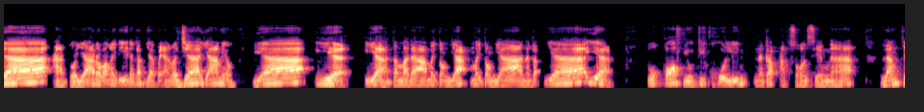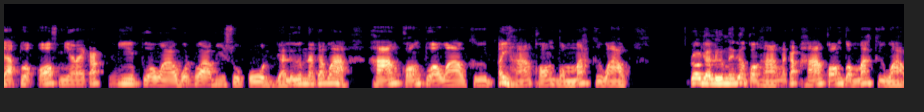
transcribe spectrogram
ยาอ่าตัวยาระวังให้ดีนะครับ อย่าไปอ่านว่าจายาไม่เอายายายาธรรมดาไม่ต้องยะไม่ต้องยานะครับยายาตัวกอฟอยู่ที่โคลิ้นนะครับ อักษรเสียงหนา หลังจากตัวกอฟมีอะไรครับ มีตัววาวบนวาวมีสุกูล อย่าลืมนะครับว่า หางของตัววาวคือไอหางของดมมะคือวาว เราอย่าลืมในเรื่องของหางนะครับ หางของดมมะคือวาว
